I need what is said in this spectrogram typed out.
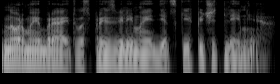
Норма и Брайт воспроизвели мои детские впечатления.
